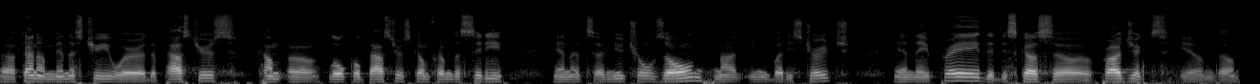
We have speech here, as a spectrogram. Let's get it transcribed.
a kind of ministry where the pastors come, uh, local pastors come from the city, and it's a neutral zone, not anybody's church. And they pray, they discuss uh, projects, and um,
